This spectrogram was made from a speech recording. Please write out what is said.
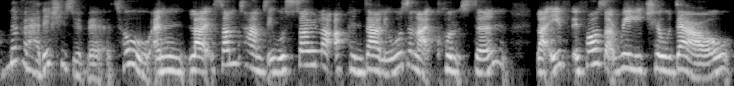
I've never had issues with it at all. And like sometimes it was so like up and down. It wasn't like constant. Like if, if I was like really chilled out,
